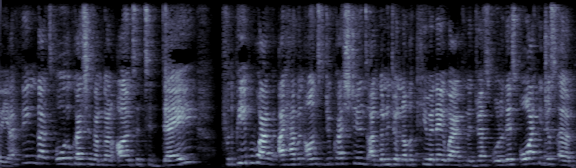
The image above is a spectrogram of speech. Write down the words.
yeah, I think that's all the questions I'm going to answer today. For the people who have, I haven't answered your questions, I'm going to do another Q&A where I can address all of this. Or I could just, um,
